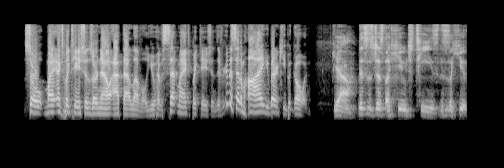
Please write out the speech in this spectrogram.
So my expectations are now at that level. You have set my expectations. If you're going to set them high, you better keep it going. Yeah, this is just a huge tease. This is a huge.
